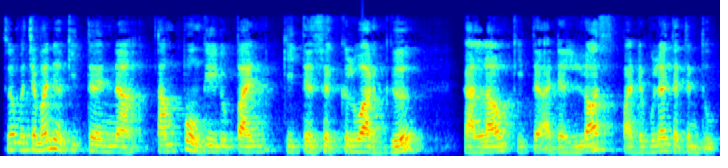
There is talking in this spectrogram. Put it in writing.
So macam mana kita nak tampung kehidupan kita sekeluarga kalau kita ada loss pada bulan tertentu?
